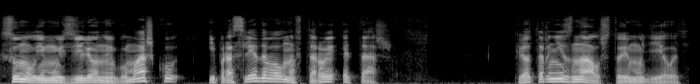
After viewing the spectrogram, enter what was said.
сунул ему зеленую бумажку и проследовал на второй этаж. Петр не знал, что ему делать.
